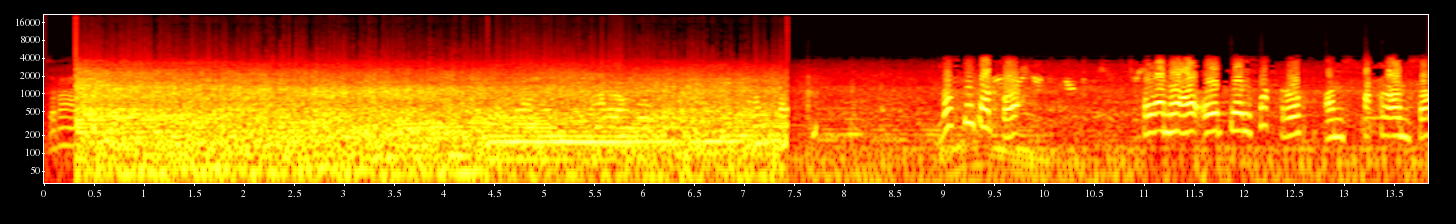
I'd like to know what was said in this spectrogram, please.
Sira natin. Pangalawang booking. Boss pick up po. Kay ano, ah, April Sacro on Sacro Onso.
